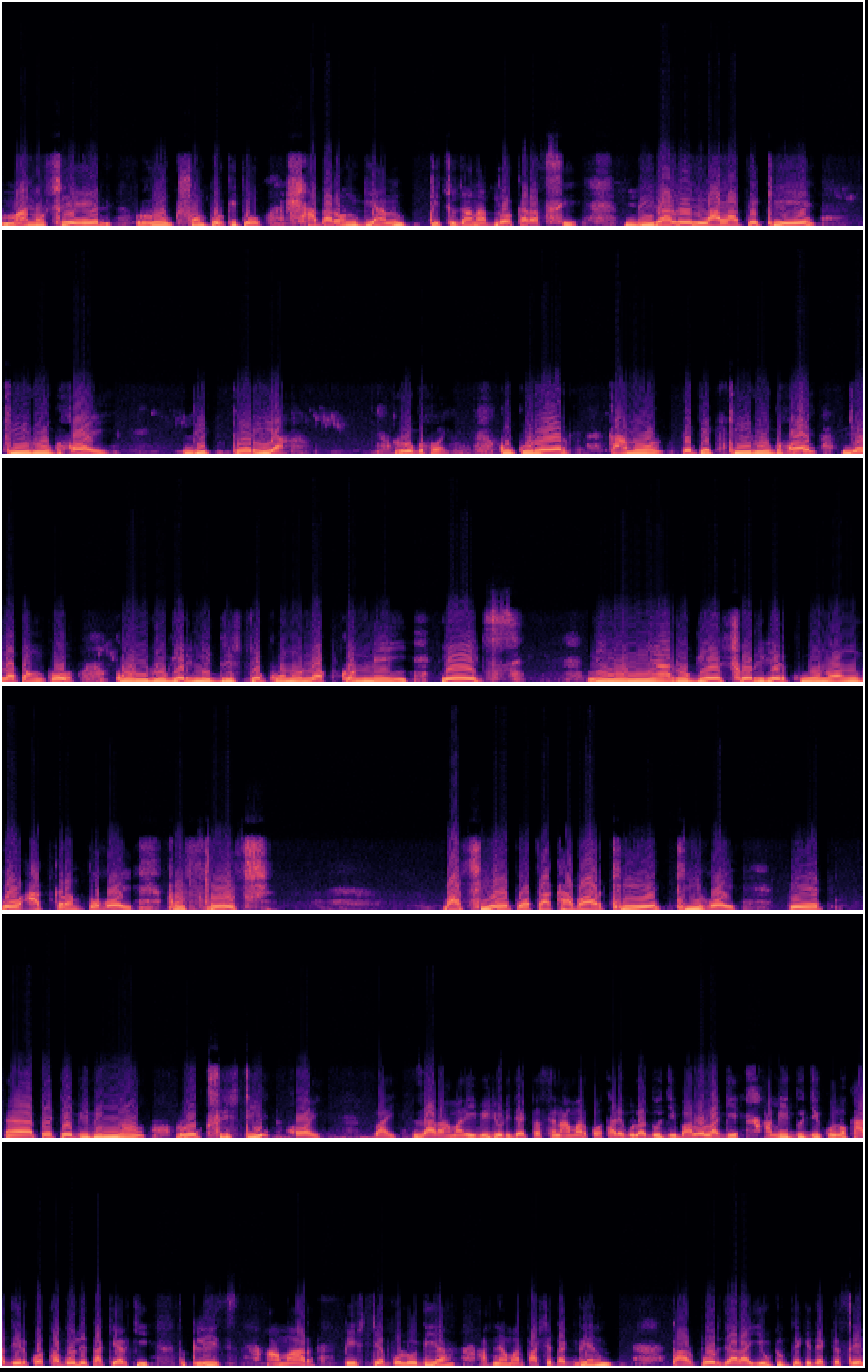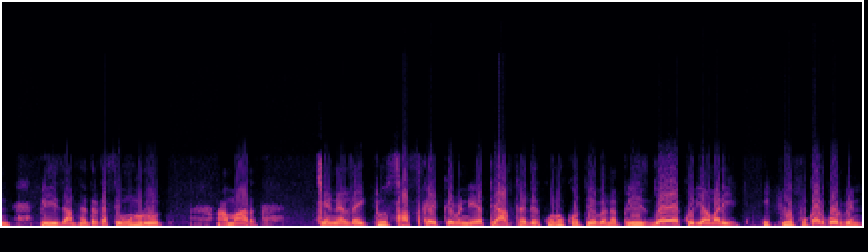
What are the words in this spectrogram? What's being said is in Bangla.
মানুষের রোগ সম্পর্কিত সাধারণ জ্ঞান কিছু জানার দরকার আছে। বিড়ালের লালা থেকে কি রোগ হয়? ডিপথেরিয়া রোগ হয়। কুকুরের কামড় থেকে কি রোগ হয়? জলাতঙ্ক। কোন রোগের নির্দিষ্ট কোনো লক্ষণ নেই? এইডস নিউমোনিয়া রোগে শরীরের কোন অঙ্গ আক্রান্ত হয়? ফুসফুস। বাসি ও পচা খাবার খেয়ে কি হয়? পেট পেটে বিভিন্ন রোগ সৃষ্টি হয়। ভাই, যারা আমার এই ভিডিওটি দেখতেছেন, আমার কথা রেগুলা দুজি ভালো লাগে। আমি দুজি কোনো কাজের কথা বলে থাকি আর কি। তো প্লিজ আমার পেজটা ফলো দিয়া আপনি আমার পাশে থাকবেন। তারপর যারা ইউটিউব থেকে দেখতেছেন প্লিজ আপনাদের কাছে অনুরোধ, আমার চ্যানেলটা একটু সাবস্ক্রাইব করবেন, এতে আপনাদের কোনো ক্ষতি হবে না। প্লিজ দয়া করে আমার একটু উপকার করবেন।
